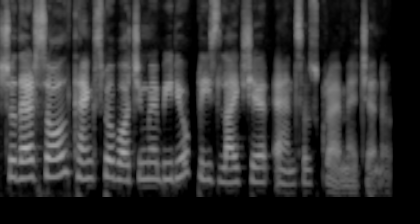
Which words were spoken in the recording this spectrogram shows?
So that's all. Thanks for watching my video. Please like, share and subscribe my channel.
